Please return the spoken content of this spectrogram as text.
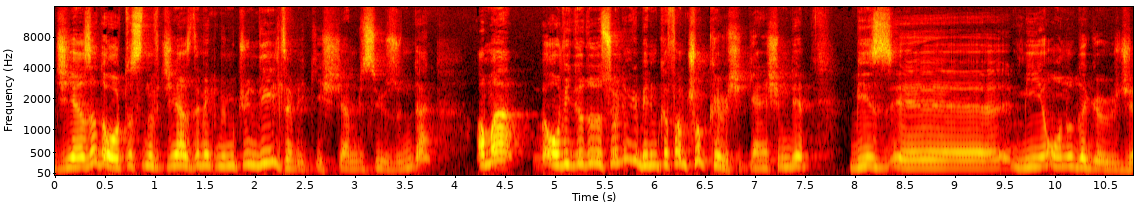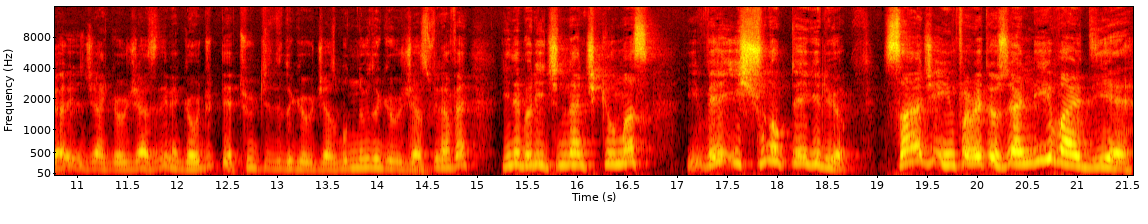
cihaza da orta sınıf cihaz demek mümkün değil tabii ki işlemcisi yüzünden. Ama o videoda da söyleyeyim ki benim kafam çok karışık. Yani şimdi biz e, Mi 10'u da göreceğiz, yani göreceğiz değil mi? Gördük de Türkiye'de de göreceğiz, bunları da göreceğiz filan filan. Yine böyle içinden çıkılmaz ve iş şu noktaya geliyor. Sadece infrared özelliği var diye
